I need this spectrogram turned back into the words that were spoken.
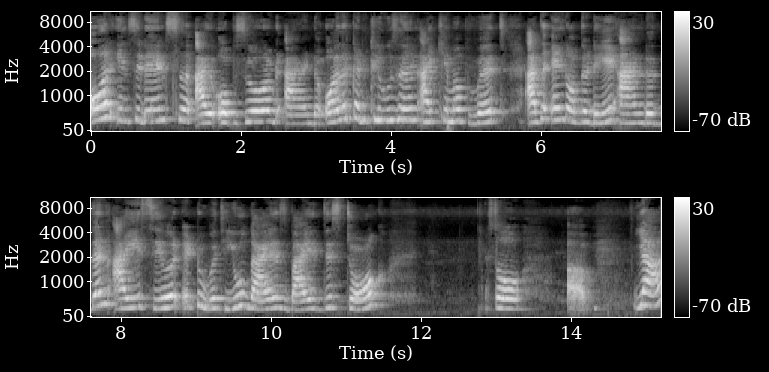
all incidents I observed and all the conclusion I came up with at the end of the day. And then I share it with you guys by this talk. So uh, yeah,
